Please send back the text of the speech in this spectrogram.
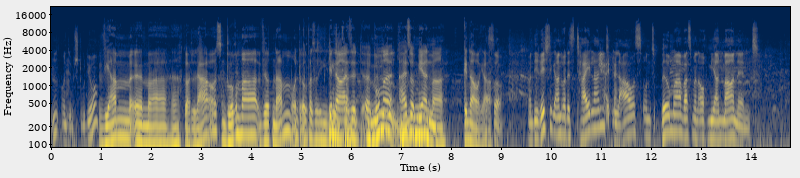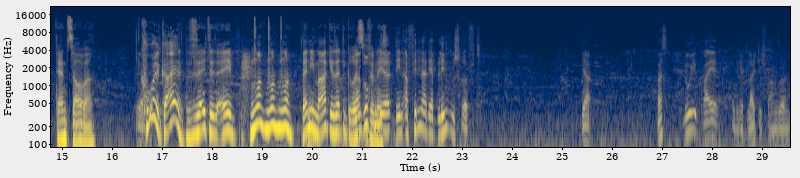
Mhm, Und im Studio? Wir haben, äh, mal, ach Gott, Laos, Burma, Vietnam und irgendwas, was ich nicht Genau, lesen also kann. äh, Burma heißt auch Myanmar. Genau, ja. Ach so. Und die richtige Antwort ist Thailand, Laos und Birma, was man auch Myanmar nennt. Der ist sauber. Ja. Cool, geil. Das ist echt, ey, muah, muah, muah. Benny, Mark, ihr seid die Dann Größten für suchen mich. wir den Erfinder der Blindenschrift. Ja. Was? Louis Braille. Ob ich hätte gleich dich fragen sollen.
